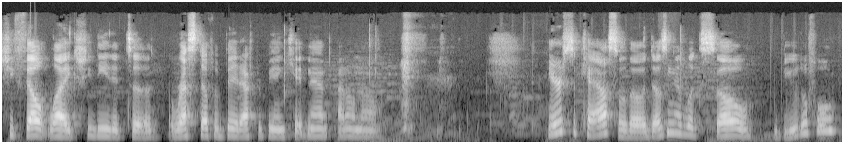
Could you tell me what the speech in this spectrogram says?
she felt like she needed to rest up a bit after being kidnapped. I don't know. Here's the castle, though. Doesn't it look so beautiful?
